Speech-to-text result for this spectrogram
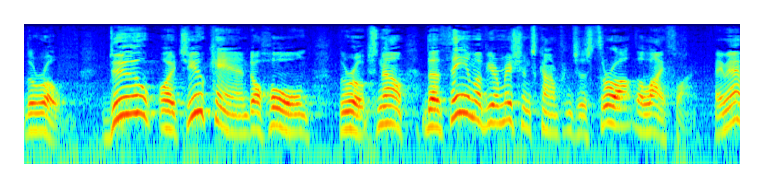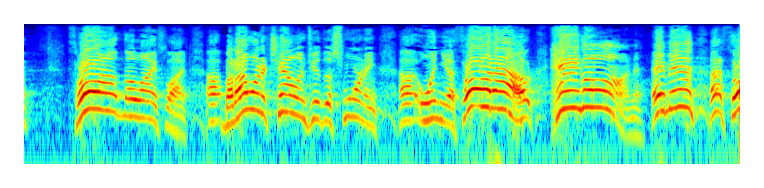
the Rope. Do what you can to hold the ropes. Now, the theme of your missions conference is throw out the lifeline. Amen? Throw out the lifeline. Uh, but I want to challenge you this morning. Uh, when you throw it out, hang on. Amen. Uh, throw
